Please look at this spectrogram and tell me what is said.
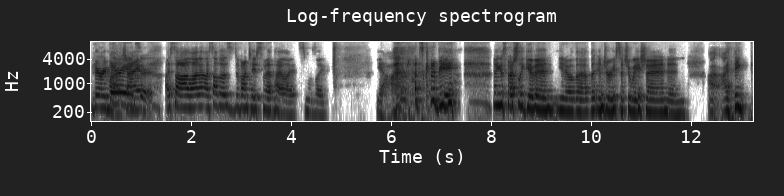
very much. I, I, saw a lot of I saw those DeVonta Smith highlights and was like, yeah, that's going to be, I think, especially given you know the the injury situation, and I, I think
